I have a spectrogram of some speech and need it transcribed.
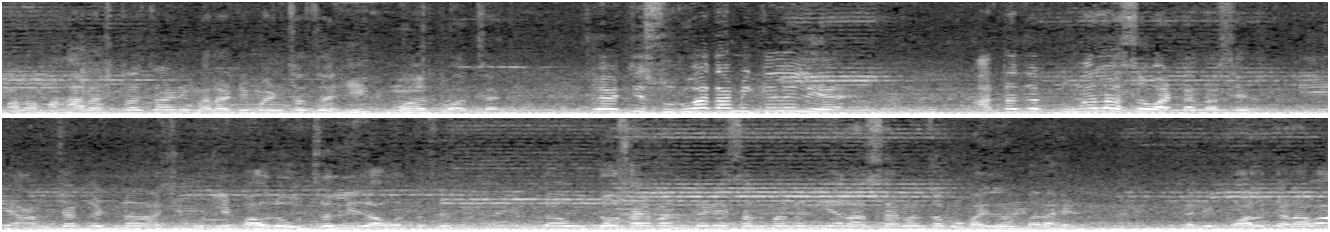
मला महाराष्ट्राचं आणि मराठी माणसाचं हित महत्त्वाचं आहे. सो याची सुरुवात आम्ही केलेली आहे. आता जर तुम्हाला असं वाटत असेल की आमच्याकडनं अशी कुठली पावलं उचलली जावत असेल तर उद्धव साहेबांकडे सन्माननीय राजसाहेबांचा मोबाईल नंबर आहे. त्यांनी कॉल करावा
